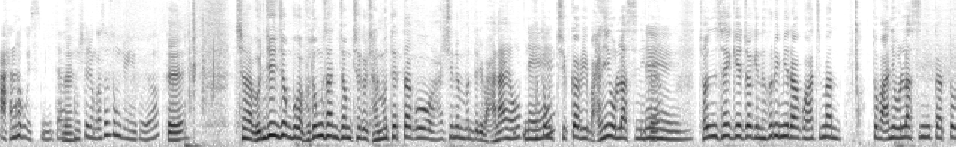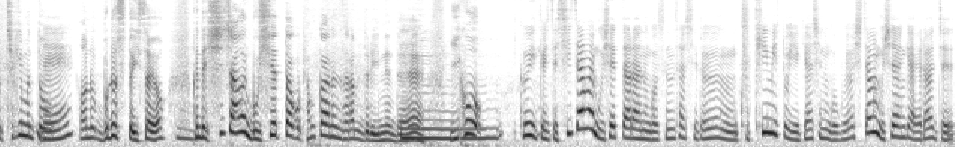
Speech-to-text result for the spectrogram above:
안 하고 있습니다. 네. 정실련과 소송 중이고요. 네. 자, 문재인 정부가 부동산 정책을 잘못했다고 하시는 분들이 많아요. 네. 보통 집값이 많이 올랐으니까요. 네. 전 세계적인 흐름이라고 하지만 또 많이 올랐으니까 또 책임은 또 네. 어느 물을 수도 있어요. 음. 근데 시장을 무시했다고 평가하는 사람들이 있는데 음. 이거 그러니까 이제 시장을 무시했다라는 것은 사실은 국힘이 또 얘기하시는 거고요. 시장을 무시한 게 아니라 이제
